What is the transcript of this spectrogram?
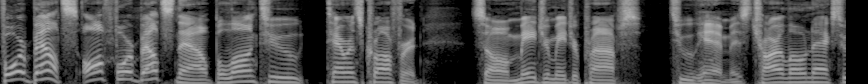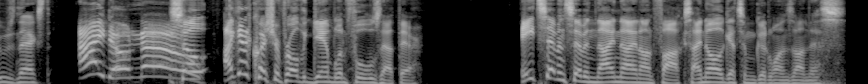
Four belts, all four belts now belong to Terrence Crawford. So major, major props to him. Is Charlo next? Who's next? I don't know. So I got a question for all the gambling fools out there. 877-99 on Fox. I know I'll get some good ones on this.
